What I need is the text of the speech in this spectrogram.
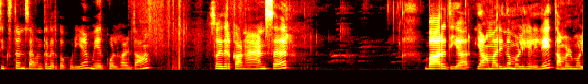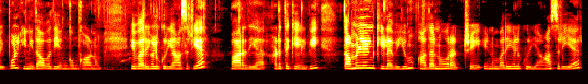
சிக்ஸ்த் அண்ட் செவன்த்தில் இருக்கக்கூடிய மேற்கோள்கள் தான். ஸோ இதற்கான ஆன்சர் பாரதியார். யாமறிந்த மொழிகளிலே தமிழ் மொழி போல் இனிதாவது எங்கும் காணும். இவ்வரிகளுக்குரிய ஆசிரியர் பாரதியார். அடுத்த கேள்வி தமிழின் கிளவியும் அதனோர் அற்றே எனும் வரிகளுக்குரிய ஆசிரியர்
